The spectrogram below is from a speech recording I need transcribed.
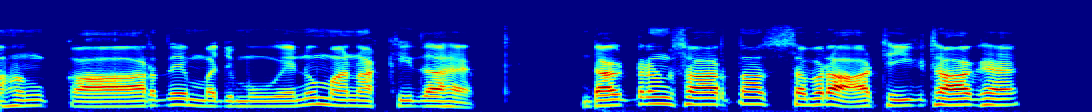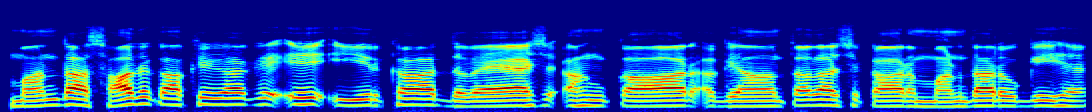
ਅਹੰਕਾਰ ਦੇ ਮਜਮੂਏ ਨੂੰ ਮਨ ਆਖੀਦਾ ਹੈ। ਡਾਕਟਰ ਅਨੁਸਾਰ ਤਾਂ ਸਭਰਾ ਠੀਕ ਠਾਕ ਹੈ। ਮਨ ਦਾ ਸਾਧਕ ਆਖੇਗਾ ਕਿ ਇਹ ਈਰਖਾ, ਦਵੈਸ਼, ਅਹੰਕਾਰ, ਅਗਿਆਨਤਾ ਦਾ ਸ਼ਿਕਾਰ ਮਨ ਦਾ ਰੋਗੀ ਹੈ।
